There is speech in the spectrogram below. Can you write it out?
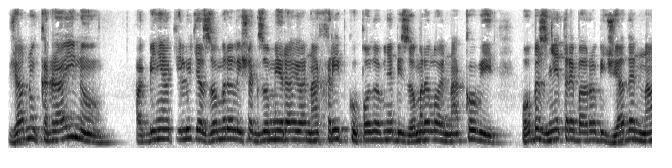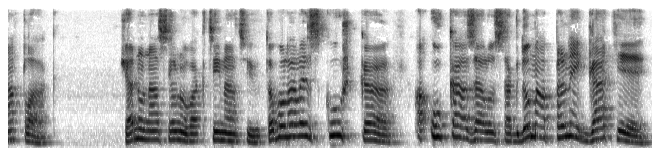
žiadnu krajinu. Ak by nejakí ľudia zomreli, však zomierajú aj na chrípku, podobne by zomrelo aj na covid. Vôbec netreba robiť žiaden nátlak, žiadnu násilnú vakcináciu. To bola len skúška a ukázalo sa, kto má plné gate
